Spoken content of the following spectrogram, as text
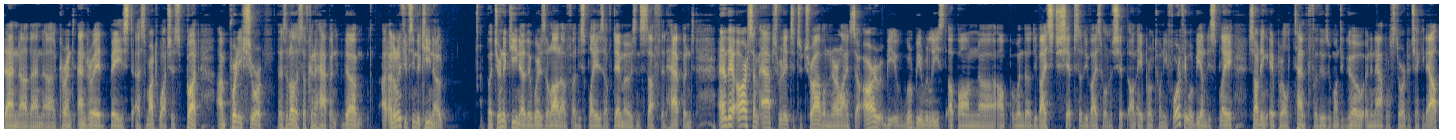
than uh, than uh, current Android-based uh, smartwatches, but I'm pretty sure there's a lot of stuff going to happen. The I, don't know if you've seen the keynote, but during the keynote there was a lot of uh, displays of demos and stuff that happened, And there are some apps related to travel and airlines that are be, will be released upon uh, up when the device ships. The device will ship on April 24th. It will be on display starting April 10th for those who want to go in an Apple store to check it out.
